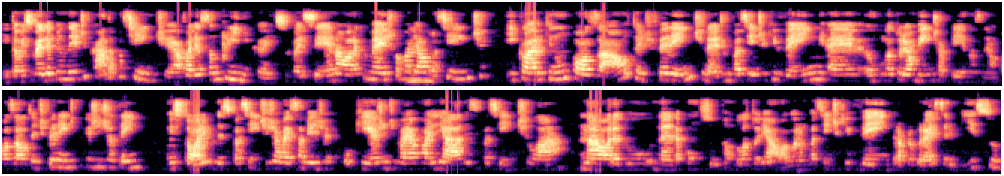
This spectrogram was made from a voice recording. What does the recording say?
Então isso vai depender de cada paciente, é a avaliação clínica, isso vai ser na hora que o médico avaliar uhum. o paciente e claro que num pós-alta é diferente, né, de um paciente que vem é, ambulatorialmente apenas, né. Um pós-alta é diferente porque a gente já tem um histórico desse paciente e já vai saber o que a gente vai avaliar desse paciente lá na hora do, né, da consulta ambulatorial. Agora, um paciente que vem para procurar esse serviço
